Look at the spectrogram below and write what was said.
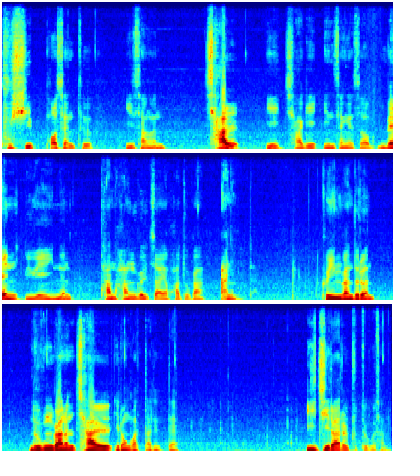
90% 이상은 잘 이 자기 인생에서 맨 위에 있는 단 한 글자의 화두가 아닙니다. 그 인간들은 누군가는 잘 이런 거 따질 때 이지라를 붙들고 삽니다.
